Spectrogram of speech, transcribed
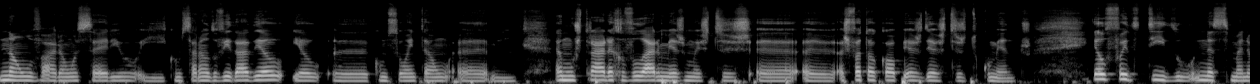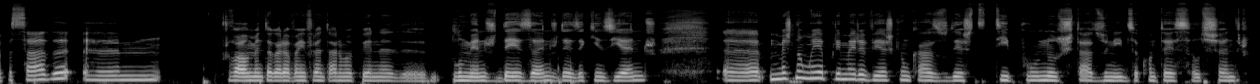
não levaram a sério e começaram a duvidar dele, ele começou então a mostrar, a revelar mesmo estes, as fotocópias destes documentos. Ele foi detido na semana passada. Um, provavelmente agora vai enfrentar uma pena de pelo menos 10 anos, 10 a 15 anos, uh, mas não é a primeira vez que um caso deste tipo nos Estados Unidos acontece, Alexandre.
